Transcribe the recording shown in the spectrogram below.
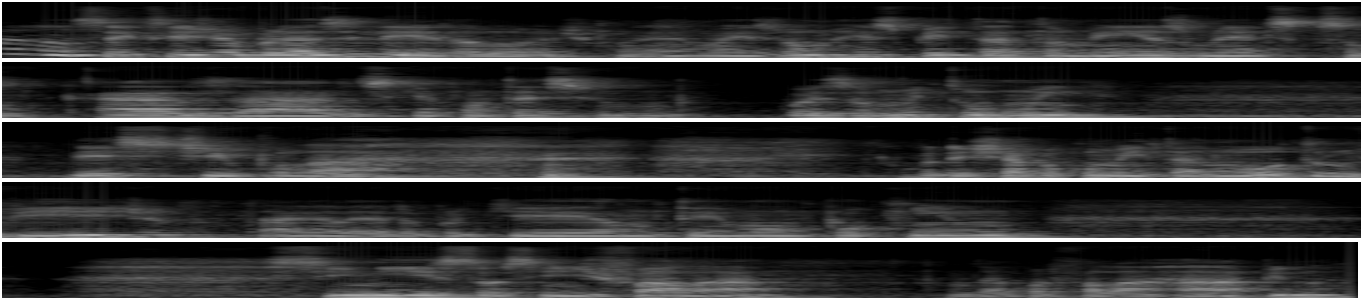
A não ser que seja brasileira, lógico, né? Mas vamos respeitar também as mulheres que são casadas, que acontece coisa muito ruim desse tipo lá. Vou deixar para comentar no outro vídeo, tá, galera? Porque é um tema um pouquinho sinistro assim de falar, não dá para falar rápido,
